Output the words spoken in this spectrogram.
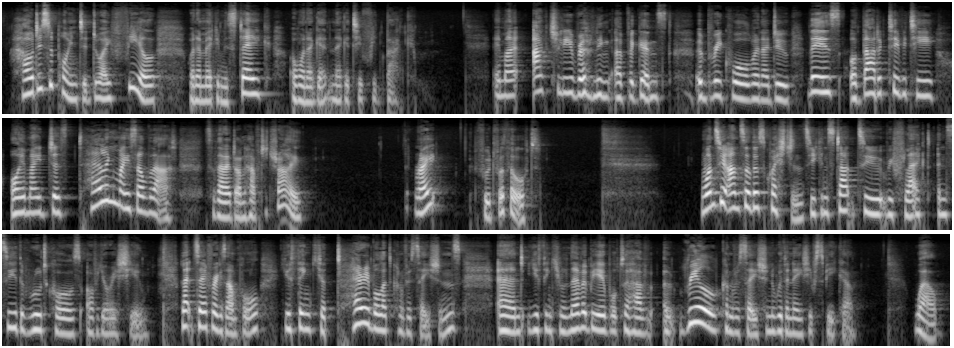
How disappointed do I feel when I make a mistake or when I get negative feedback? Am I actually running up against a brick wall when I do this or that activity? Or am I just telling myself that so that I don't have to try? Right? Food for thought. Once you answer those questions, you can start to reflect and see the root cause of your issue. Let's say, for example, you think you're terrible at conversations and you think you'll never be able to have a real conversation with a native speaker. Well,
